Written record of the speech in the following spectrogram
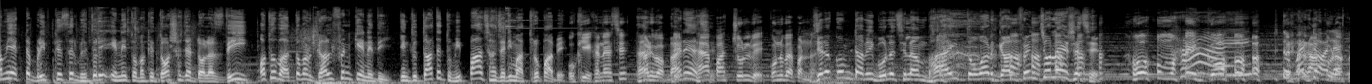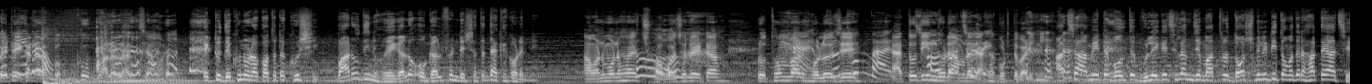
আমি একটা ব্রিফকেসের ভেতরে এনে তোমাকে দশ হাজার ডলার দিই অথবা তোমার গার্লফ্রেন্ডকে এনে দিই কিন্তু তাতে তুমি পাঁচ হাজারই মাত্র পাবে। ও কি এখানে আছে? হ্যাঁ, আরে বাপ বাইরে আছে। হ্যাঁ পাঁচ চলবে কোনো ব্যাপার না। যেরকমটা আমি বলেছিলাম ভাই তোমার গার্লফ্রেন্ড চলে এসেছে। ও মাই গড তোমার dollar তো এটা এখানে নিয়ে রাখো। খুব ভালো লাগছে আমার। একটু দেখুন ওরা কতটা খুশি। বারো দিন হয়ে গেল ও গার্লফ্রেন্ডের সাথে দেখা করেনি আমার মনে হয় ছ বছরে এটা প্রথমবার হ্যাঁ, হলো যে প্রথমবার, এতদিন ছ ধরে আমরা বছরে। দেখা করতে পারিনি। আচ্ছা আমি এটা বলতে ভুলে গেছিলাম যে মাত্র দশ মিনিটই তোমাদের হাতে আছে।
